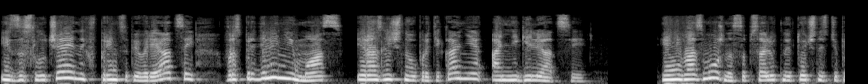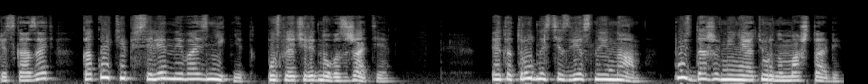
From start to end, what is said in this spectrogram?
из-за случайных в принципе вариаций в распределении масс и различного протекания аннигиляции – и невозможно с абсолютной точностью предсказать, какой тип Вселенной возникнет после очередного сжатия. Это трудность, известная нам, пусть даже в миниатюрном масштабе.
